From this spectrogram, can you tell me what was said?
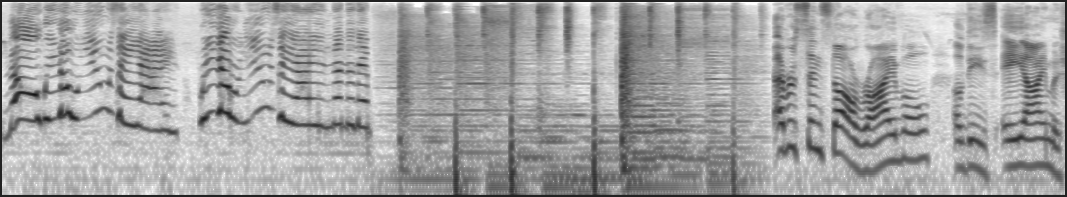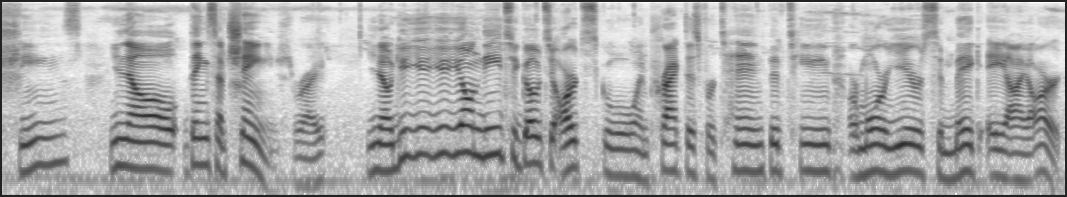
No, we don't use AI. We don't use AI and none of that. Ever since the arrival of these AI machines, you know, things have changed, right? You know, you, you, you don't need to go to art school and practice for 10, 15, or more years to make AI art.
